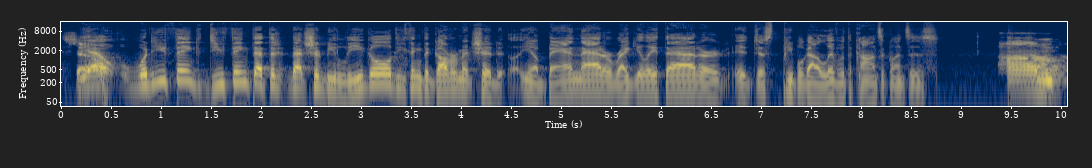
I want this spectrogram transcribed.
So Yeah, what do you think? Do you think that the, that should be legal? Do you think the government should, you know, ban that or regulate that, or it just people got to live with the consequences? Um,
